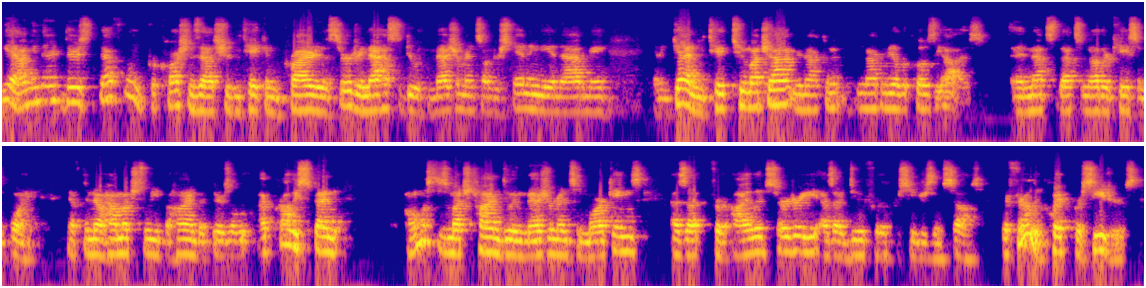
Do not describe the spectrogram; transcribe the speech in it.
Yeah, I mean, there, there's definitely precautions that should be taken prior to the surgery, and that has to do with measurements, understanding the anatomy. And again, you take too much out, you're not going to you're not going to be able to close the eyes, and that's that's another case in point. You have to know how much to leave behind. But there's a I probably spend almost as much time doing measurements and markings as I, for eyelid surgery as I do for the procedures themselves. They're fairly quick procedures.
